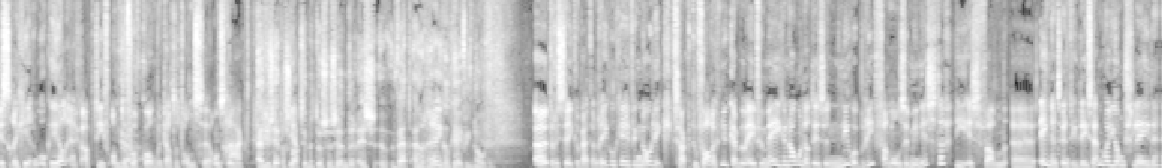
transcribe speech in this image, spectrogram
is de regering ook heel erg actief om ja. te voorkomen dat het ons, ons raakt. En u zit er straks ja. in de tussenzin, er is wet en regelgeving nodig. Uh, er is zeker wet en regelgeving nodig. Ik zag toevallig nu, ik heb hem even meegenomen, dat is een nieuwe brief van onze minister. Die is van uh, 21 december jongsleden.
